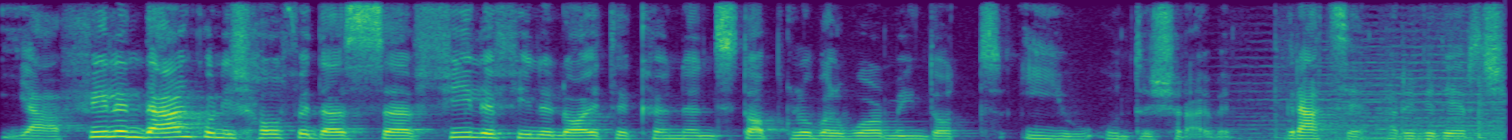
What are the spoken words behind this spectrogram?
Ja, vielen Dank und ich hoffe, dass äh, viele, viele Leute können stopglobalwarming.eu unterschreiben. Grazie, arrivederci.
